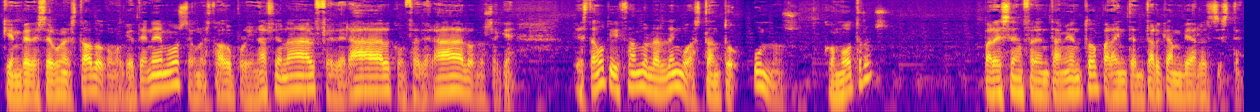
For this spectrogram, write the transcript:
que en vez de ser un Estado como el que tenemos, sea un Estado plurinacional, federal, confederal o no sé qué. Están utilizando las lenguas, tanto unos como otros, para ese enfrentamiento, para intentar cambiar el sistema.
